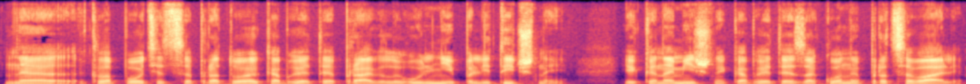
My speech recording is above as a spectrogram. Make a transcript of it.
клапоціцца пра тое каб гэтыя правілы гульні палітычнай эканамічнай каб гэтыя законы працавалі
